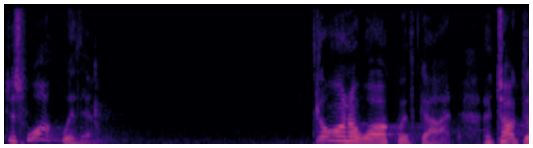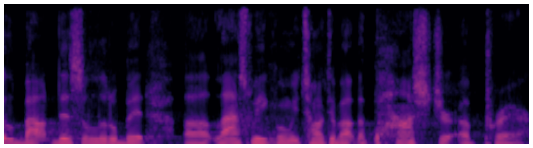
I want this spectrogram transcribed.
Just walk with Him. Go on a walk with God. I talked about this a little bit uh, last week when we talked about the posture of prayer.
